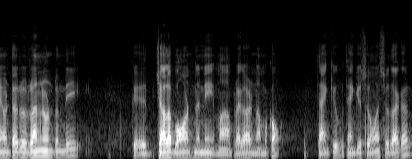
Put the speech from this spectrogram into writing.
ఏమంటారు రన్ ఉంటుంది. చాలా బాగుంటుందని మా ప్రగాఢ నమ్మకం. Thank you thank you so much Sudhakar.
